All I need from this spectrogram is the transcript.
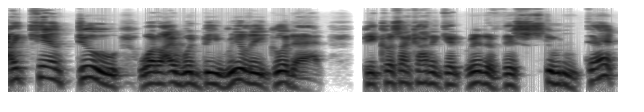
I can't do what I would be really good at because I got to get rid of this student debt.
